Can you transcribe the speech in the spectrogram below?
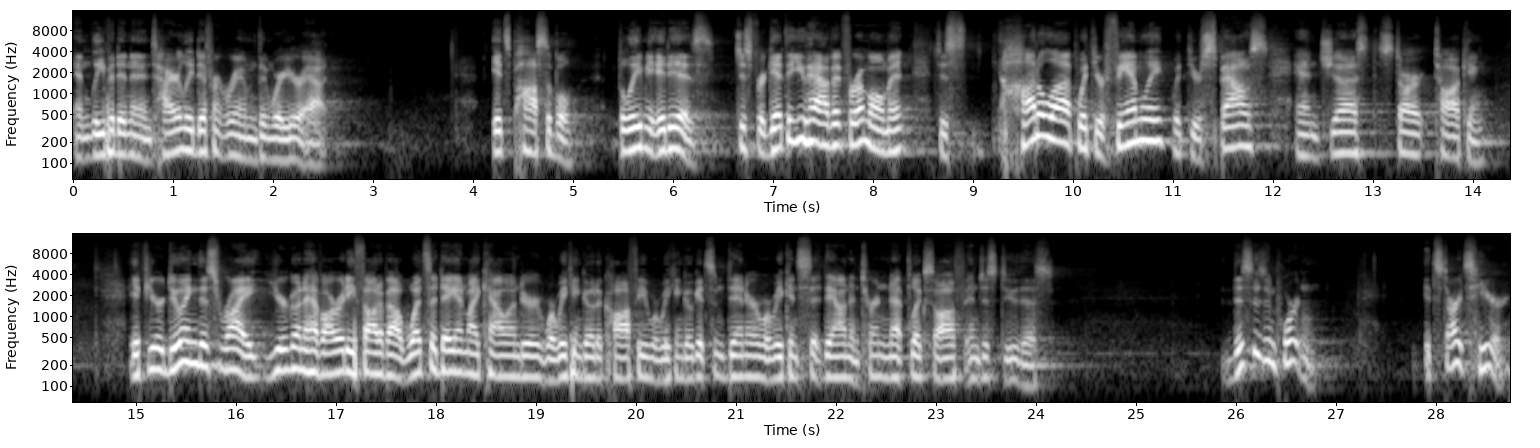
and leave it in an entirely different room than where you're at. It's possible. Believe me, it is. Just forget that you have it for a moment. Just huddle up with your family, with your spouse, and just start talking. If you're doing this right, you're going to have already thought about what's a day in my calendar where we can go to coffee, where we can go get some dinner, where we can sit down and turn Netflix off and just do this. This is important. It starts here.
